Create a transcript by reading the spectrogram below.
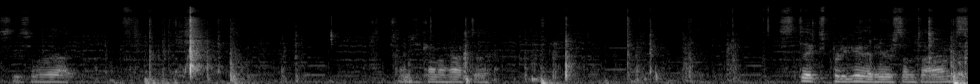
See some of that. Sometimes you kind of have to. Sticks pretty good here sometimes.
